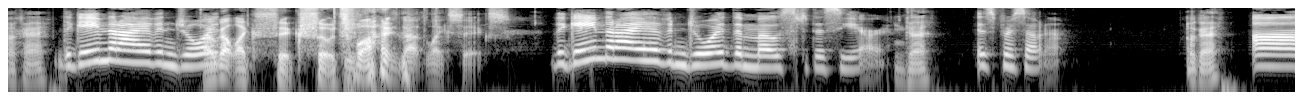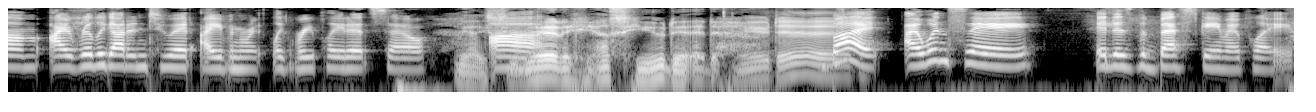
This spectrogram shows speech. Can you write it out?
Okay. The game that I have enjoyed, I've got like six, so it's fine. Got like six. the game that I have enjoyed the most this year Okay. is Persona. Okay. Um, I really got into it. I even re- like replayed it. So, Yes, Uh, you did. Yes, you did. You did. but I wouldn't say it is the best game I played.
